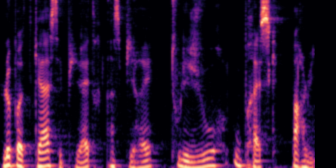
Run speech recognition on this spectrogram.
le podcast et puis à être inspirés tous les jours ou presque par lui.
